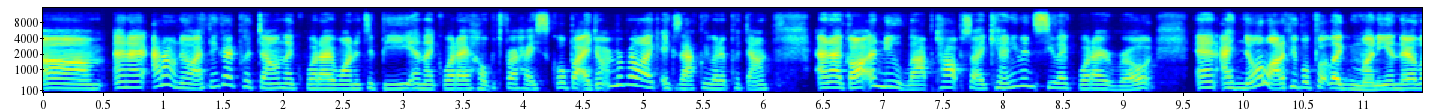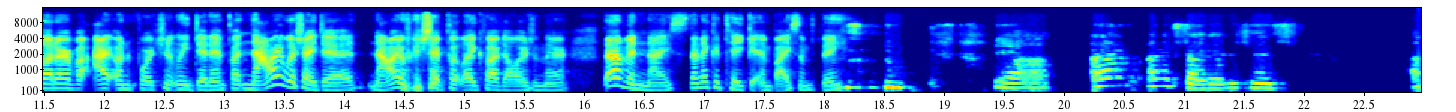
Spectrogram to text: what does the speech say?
Um, and I, I don't know. I think I put down like what I wanted to be and like what I hoped for high school, but I don't remember like exactly what I put down. And I got a new laptop, so I can't even see like what I wrote. And I know a lot of people put like money in their letter, but I unfortunately didn't. But now I wish I did. Now I wish I put like five dollars in there. That'd been nice. Then I could take it and buy something. yeah. I'm I'm excited because uh,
